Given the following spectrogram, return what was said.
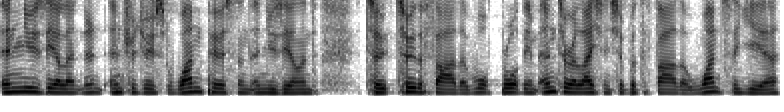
in New Zealand introduced one person in New Zealand to, to the Father, brought them into relationship with the Father once a year,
